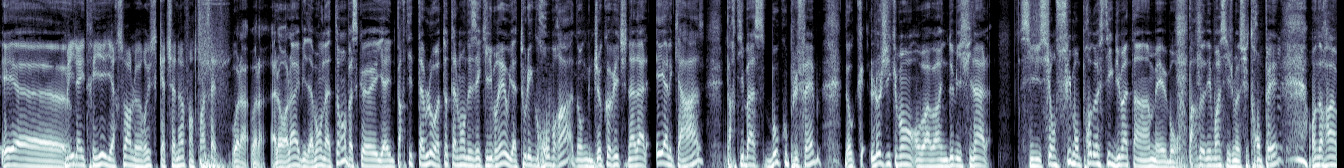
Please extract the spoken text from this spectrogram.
Et euh... Mais il a étrié hier soir le russe Kachanov en 3-7. Voilà, voilà. Alors là, évidemment, on attend parce qu'il y a une partie de tableau totalement déséquilibrée où il y a tous les gros bras, donc Djokovic, Nadal et Alcaraz. Partie basse beaucoup plus faible. Donc, logiquement, on va avoir une demi-finale si, si, on suit mon pronostic du matin, hein, mais bon, pardonnez-moi si je me suis trompé, on aura,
